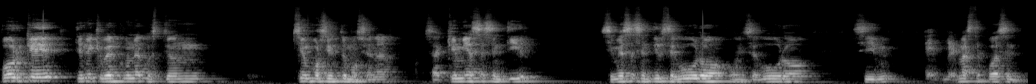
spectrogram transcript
porque tiene que ver con una cuestión 100% emocional. O sea, ¿qué me hace sentir? Si me hace sentir seguro o inseguro, si, eh, es más, te puede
